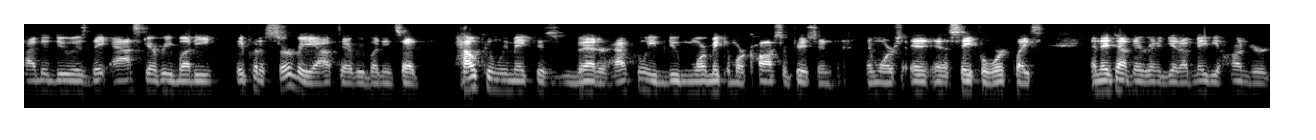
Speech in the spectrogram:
had to do is they ask everybody, they put a survey out to everybody and said, how can we make this better? How can we do more, make it more cost efficient and more in a safer workplace? And they thought they were going to get up maybe 100.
